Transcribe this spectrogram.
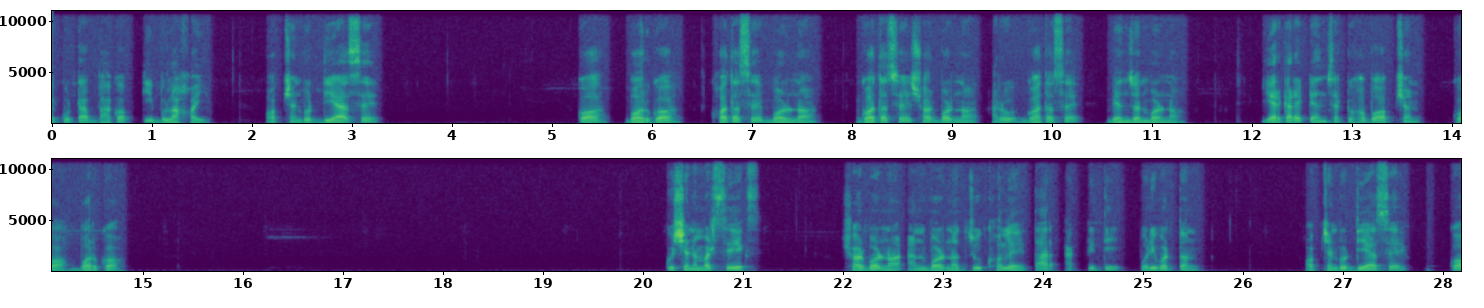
একোটা ভাগক কি বোলা হয়? অপশ্যনবোৰ দিয়া আছে ক বৰ্গ খত আছে বৰ্ণ গত আছে স্বৰবৰ্ণ আৰু গত আছে ব্যঞ্জন বৰ্ণ ইয়াৰ কাৰেক্ট এনচাৰটো হ'ব অপশ্যন ক বৰ্গ। কুৱেশ্যন নম্বৰ ছিক্স স্বৰবৰ্ণ আন বৰ্ণত যোগ হ'লে তাৰ আকৃতি পৰিৱৰ্তন অপশ্যনবোৰ দিয়া আছে। ক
